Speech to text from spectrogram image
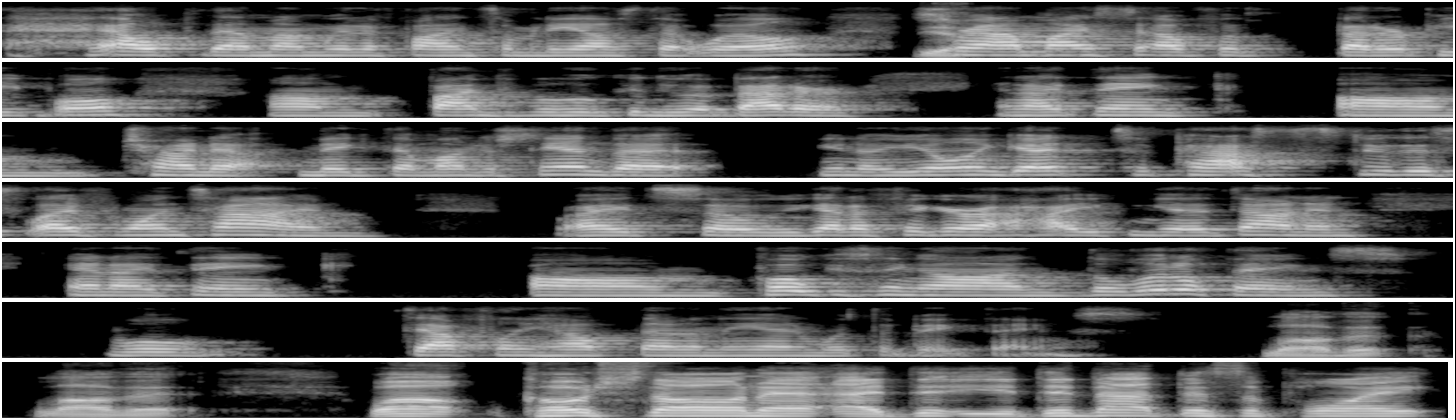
help them, I'm going to find somebody else that will yep. surround myself with better people, um, find people who can do it better. And I think um, trying to make them understand that you know you only get to pass through this life one time, right? So you got to figure out how you can get it done. And and I think um, focusing on the little things will definitely help them in the end with the big things. Love it, love it. Well, Coach Stone, I, I did, you did not disappoint.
